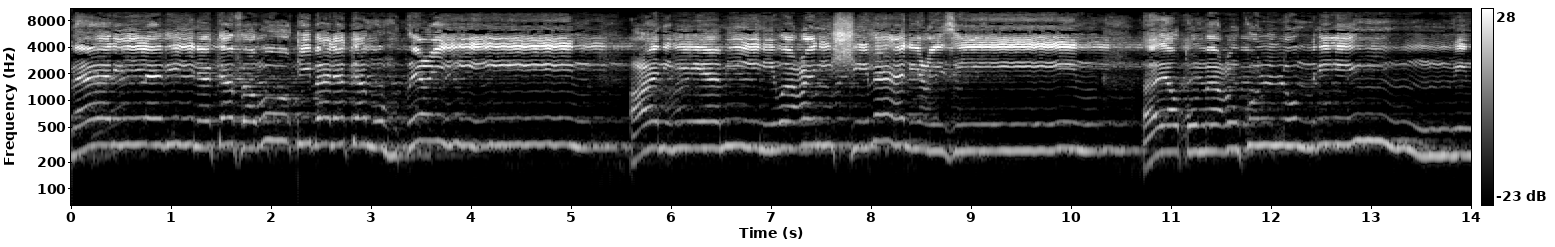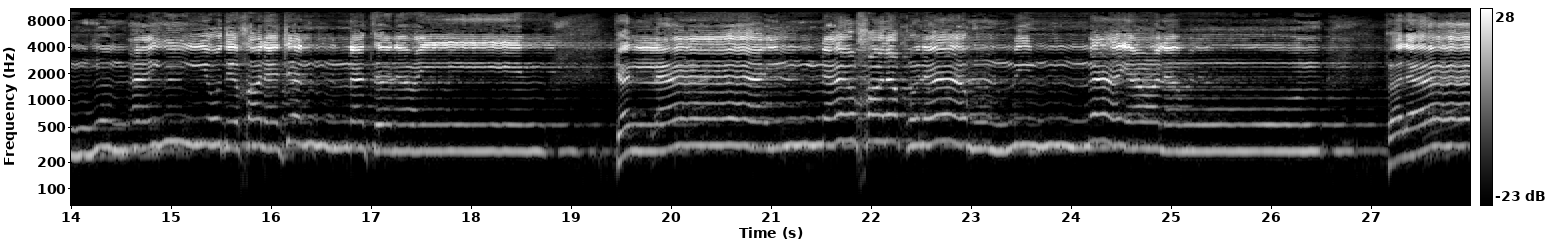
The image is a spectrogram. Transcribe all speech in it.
فما للذين كفروا قبلك مهطعين عن اليمين وعن الشمال عزين أيطمع كل امرئ منهم أن يدخل جنة نعيم كلا إنا خلقناهم مما يعلمون فلا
